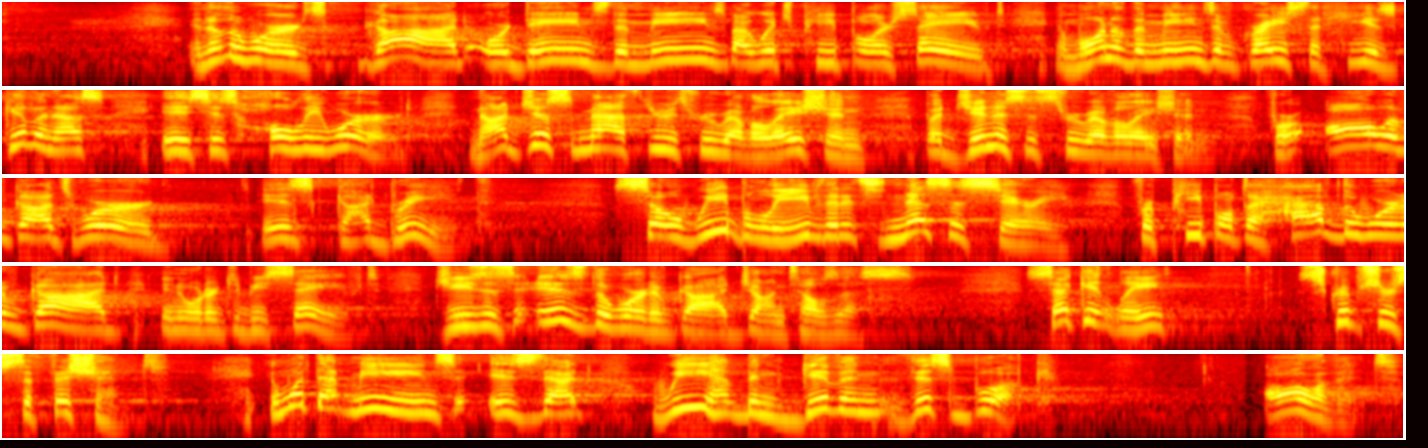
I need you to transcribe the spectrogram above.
In other words, God ordains the means by which people are saved. And one of the means of grace that He has given us is His holy word. Not just Matthew through Revelation, but Genesis through Revelation. For all of God's word is God breathed. So we believe that it's necessary for people to have the Word of God in order to be saved. Jesus is the Word of God, John tells us. Secondly, Scripture's sufficient. And what that means is that we have been given this book, all of it,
